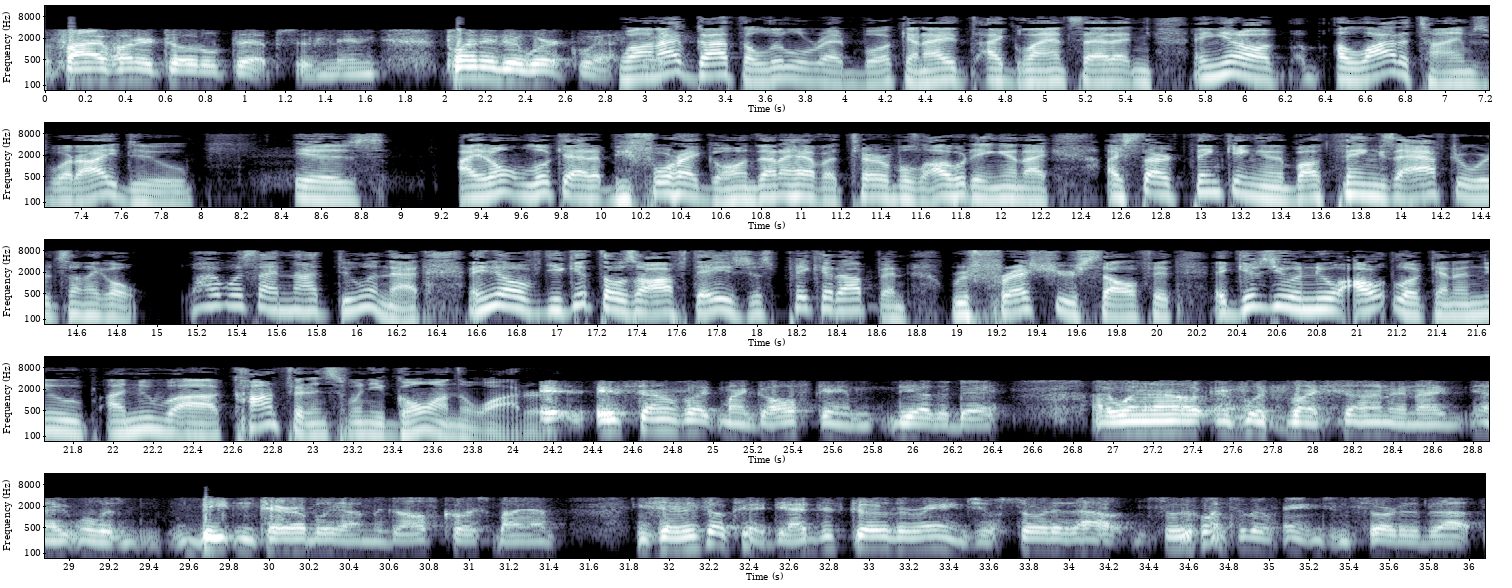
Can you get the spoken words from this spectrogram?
500 total tips, and, and plenty to work with. Well, and I've got the little red book, and I I glance at it, and and you know, a lot of times what I do is I don't look at it before I go, and then I have a terrible outing, and I I start thinking about things afterwards, and I go, why was I not doing that? And you know, if you get those off days, just pick it up and refresh yourself. It it gives you a new outlook and a new a new uh, confidence when you go on the water. It, it sounds like my golf game the other day. I went out with my son, and I I was beaten terribly on the golf course by him. he said, "It's okay, Dad. Just go to the range. You'll sort it out." And so we went to the range and sorted it out.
